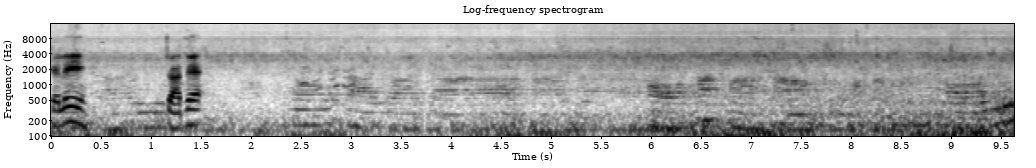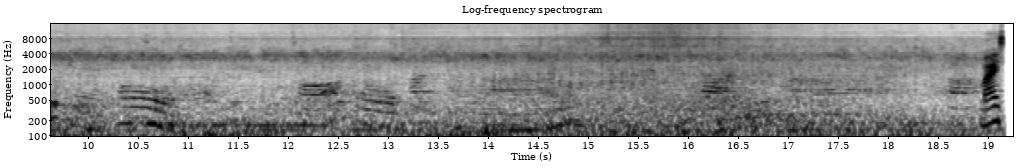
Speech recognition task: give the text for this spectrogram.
ก็เลยจอดแวะไม้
